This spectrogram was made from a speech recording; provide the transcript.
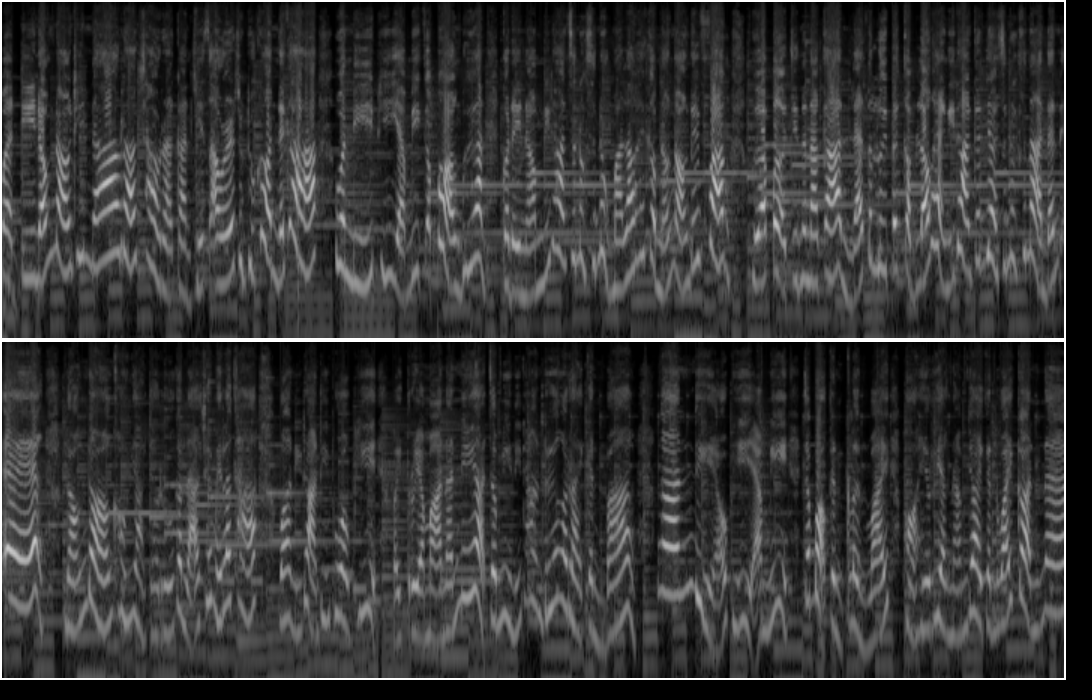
วัสดีน้องๆที่น่ารักชาวรายการคิสเอาร์ทุกๆคนนะคะ วันนี้พี่ยามีกับพองเพื่อน ก็ได้นำนิทานสนุกๆมาเล่าให้กับน้องๆได้ฟัง เพื่อเปิดจินตนาการ และตะลุยไปกับโลกแห่งนิทานกันอย่างสนุกสนานนั่นเอง น้องๆคงอยากจะรู้กันแล้วใช่ไหมล่ะคะ ว่านิทานที่พวกพี่ไปเตรียมมานั้นเนี่ยจะมีนิทานเรื่องอะไรกันบ้างงั้นเดี๋ยวพี่แอมมี่จะบอกกันเกริ่นไว้ พอให้เรียงน้ำย่อยกันไว้ก่อนนะ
